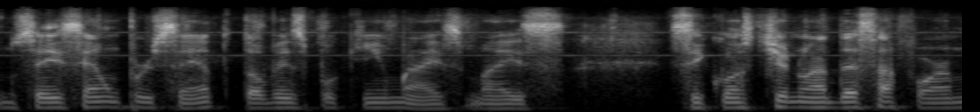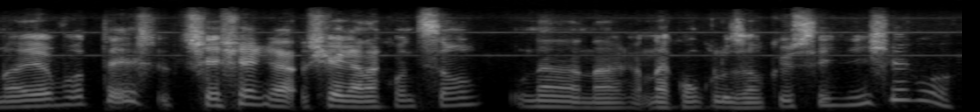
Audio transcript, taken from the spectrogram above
Não sei se é 1%, talvez um pouquinho mais, mas se continuar dessa forma, eu vou ter che- chegar, chegar na condição, na, na, na conclusão que o Sidney chegou.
